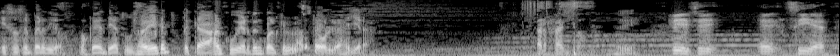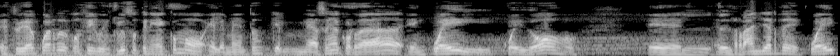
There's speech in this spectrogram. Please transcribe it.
eso se perdió. Porque ya tú sabías que tú te quedabas al cubierto en cualquier lado, te volvías a llegar. Perfecto. Sí, sí. sí. Eh, sí, estoy de acuerdo contigo. Incluso tenía como elementos que me hacen acordar en Quay, Quay 2 el, el Ranger de Quake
